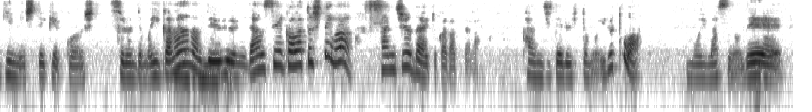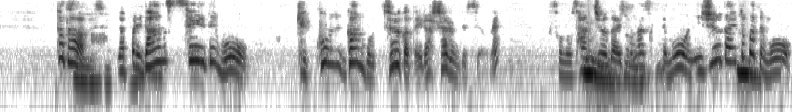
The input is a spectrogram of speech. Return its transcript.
吟味して結婚するんでもいいかな、なんていうふうに、男性側としては30代とかだったら感じてる人もいるとは思いますので、ただ、やっぱり男性でも結婚願望強い方いらっしゃるんですよね。その30代じゃなくても、20代とかでも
